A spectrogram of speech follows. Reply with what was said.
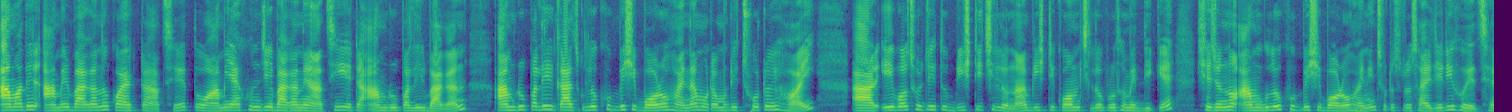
আমাদের আমের বাগানও কয়েকটা আছে। তো আমি এখন যে বাগানে আছি, এটা আমরুপালির বাগান। আমরুপালির গাছগুলো খুব বেশি বড় হয় না, মোটামুটি ছোটই হয়। আর এবছর যেহেতু বৃষ্টি ছিল না, বৃষ্টি কম ছিল প্রথমের দিকে, সেজন্য আমগুলো খুব বেশি বড় হয়নি, ছোট ছোট সাইজেরই হয়েছে।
